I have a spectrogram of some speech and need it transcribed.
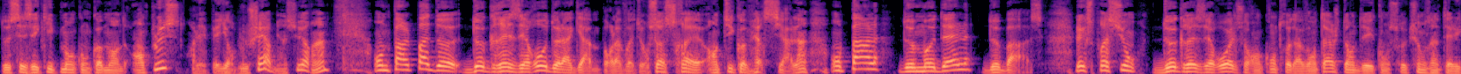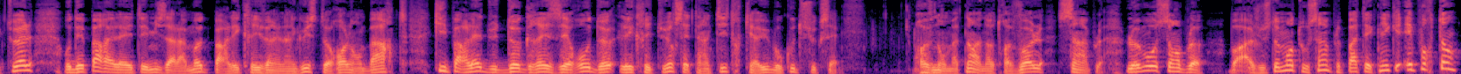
de ces équipements qu'on commande en plus, en les payant plus cher, bien sûr, hein, on ne parle pas de degré zéro de la gamme pour la voiture. Ça serait anticommercial. Hein. On parle de modèle de base. L'expression degré zéro, elle se rencontre davantage dans des constructions intellectuelles. Au départ, elle a été mise à la mode par l'écrivain et linguiste Roland Barthes, qui parlait du degré zéro de l'écriture. C'est un titre qui a eu beaucoup de succès. Revenons maintenant à notre vol simple. Le mot semble bah justement tout simple, pas technique, et pourtant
